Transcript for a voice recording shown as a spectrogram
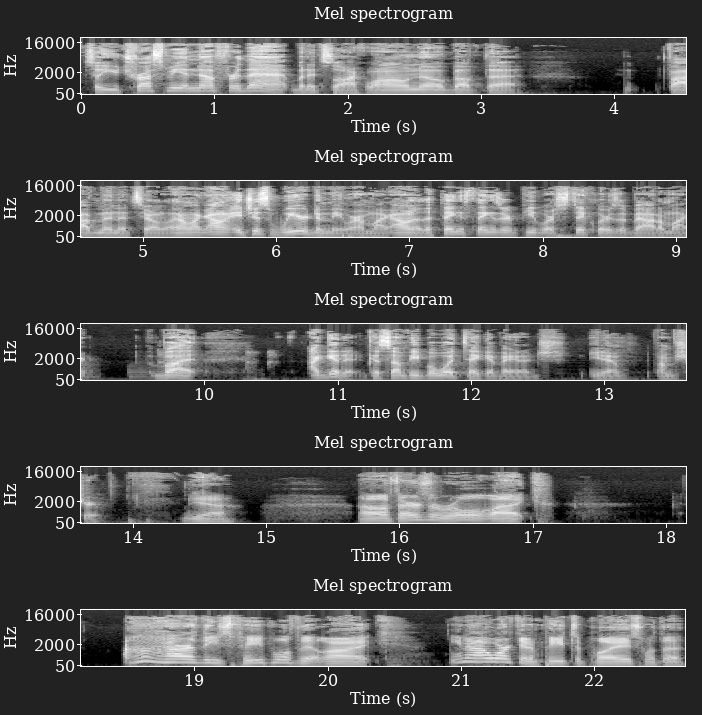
So you trust me enough for that, but it's like, well, I don't know about the five minutes here. And I'm like, I don't know. It's just weird to me where I'm like, I don't know. The things things are people are sticklers about. I'm like, but I get it because some people would take advantage. You know, I'm sure. Yeah. Oh, if there's a rule like I hire these people that like you know, I work in a pizza place with a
